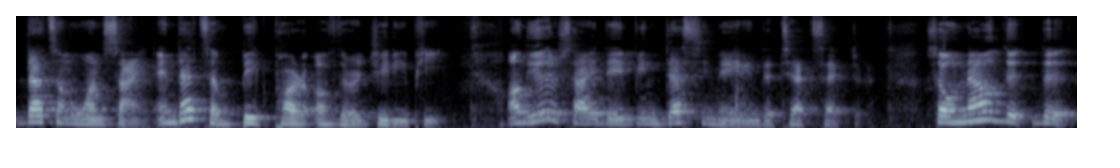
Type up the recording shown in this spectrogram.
that's on one side. And that's a big part of their GDP. On the other side, they've been decimating the tech sector. So now the, the,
